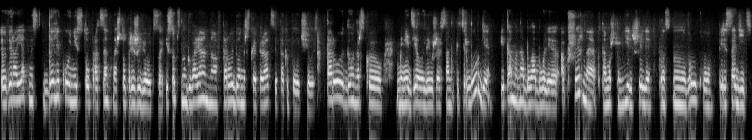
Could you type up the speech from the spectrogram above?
э, вероятность далеко не стопроцентная, что приживется. И, собственно говоря, на второй донорской операции так и получилось. Вторую донорскую мне делали уже в Санкт-Петербурге, и там она была более обширная, потому что мне решили в руку пересадить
